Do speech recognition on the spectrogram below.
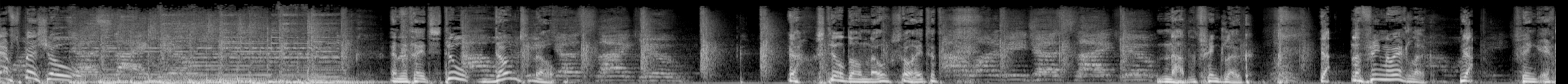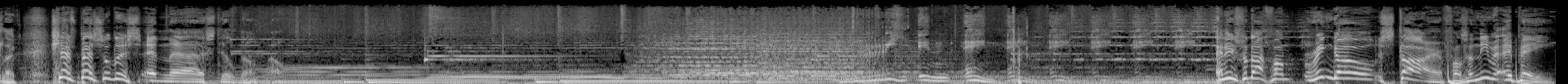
Chef Special. En het heet Still Don't Know. Ja, Still Don't Know, zo heet het. Nou, dat vind ik leuk. Ja, dat vind ik nou echt leuk. Ja, vind ik echt leuk. Chef Special dus. En eh Still Don't Know. In één. En is vandaag van Ringo Starr van zijn nieuwe EP.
